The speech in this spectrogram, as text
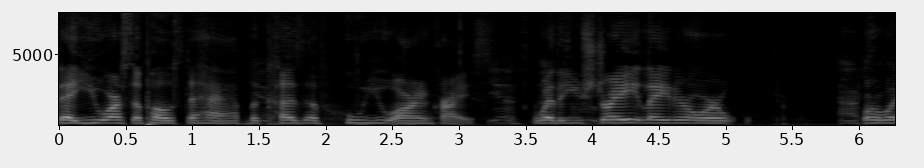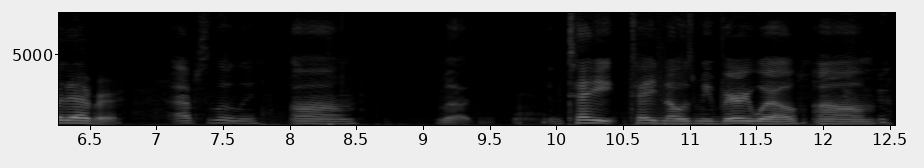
that you are supposed to have because of who you are in Christ. Yes, Whether you absolutely. straight later or or whatever. Absolutely. Um, but Tay Tay knows me very well. Um,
